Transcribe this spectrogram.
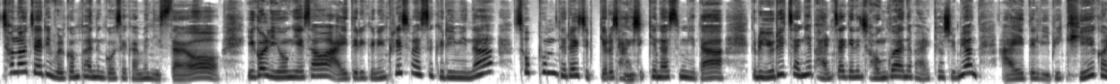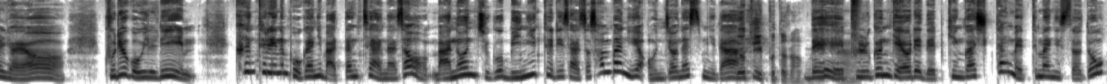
천 원짜리 물건 파는 곳에 가면 있어요. 이걸 이용해서 아이들이 그린 크리스마스 그림이나 소품들을 집게로 장식해놨습니다. 그리고 유리창에 반짝이는 전구 하나 밝혀주면 아이들 입이 귀에 걸려요. 9651님, 큰 트리는 보관이 마땅치 않아서 만 원 주고 미니 트리 사서 선반 위에 얹어놨습니다. 이것도 이쁘더라고요. 네, 붉은 계열의 냅킨과 식탁 매트만 있어도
